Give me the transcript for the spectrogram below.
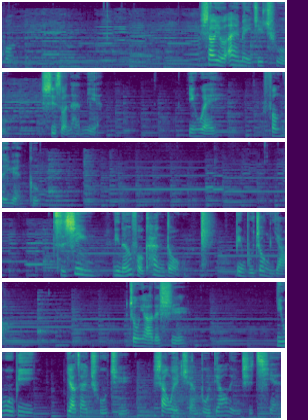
光，稍有暧昧之处。世所难免，因为风的缘故。此信你能否看懂，并不重要。重要的是，你务必要在雏菊尚未全部凋零之前，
